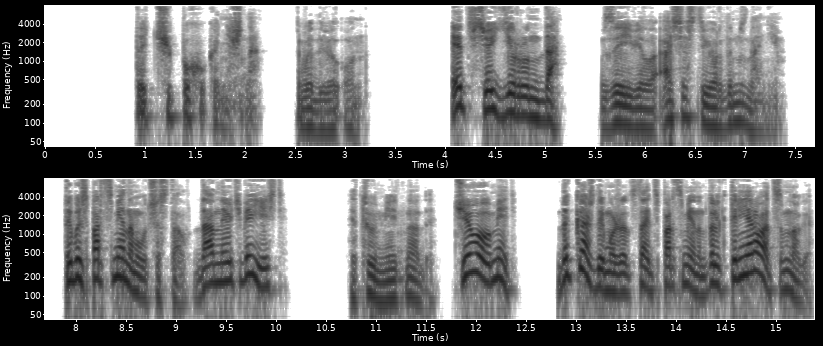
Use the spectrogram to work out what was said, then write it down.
— Да чепуху, конечно, — выдавил он. — Это все ерунда, — заявила Ася с твердым знанием. — Ты бы спортсменом лучше стал. Данные у тебя есть. — Это уметь надо. — Чего уметь? Да каждый может стать спортсменом, только тренироваться много.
